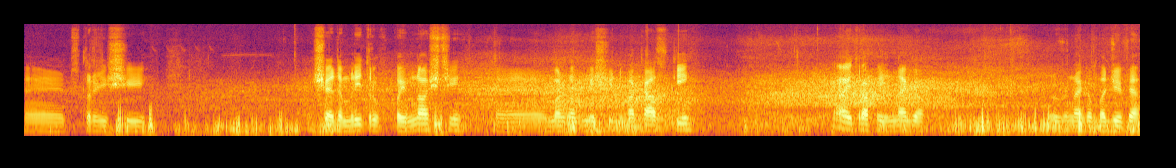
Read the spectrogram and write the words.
yy, 47 litrów pojemności yy, można zmieścić dwa kaski no i trochę innego różnego badziewia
